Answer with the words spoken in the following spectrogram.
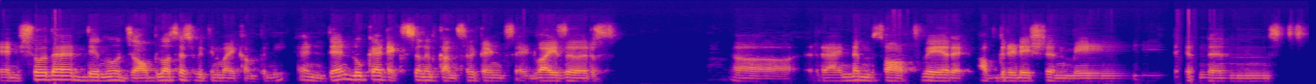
ensure that there are no job losses within my company and then look at external consultants advisors uh, random software upgradation maintenance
